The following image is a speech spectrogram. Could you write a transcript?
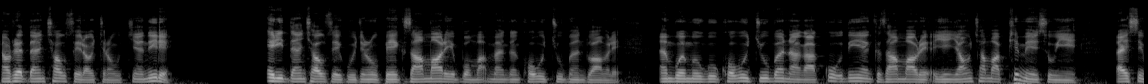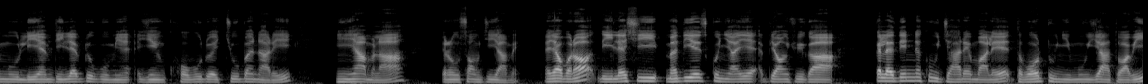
နောက်ထပ်တန်း60တော့ကျွန်တော်ကြံသေးတယ်အဲ့ဒီတန်း60ကိုကျွန်တော်ဘယ်ကစားမားတွေအပေါ်မှာအမှန်ကန်ခေါ်ဖို့ကြိုးပမ်းသွားမလဲအမ်ပွဲမူကိုခေါ်ဖို့ကြိုးပမ်းတာကကို့အသင်းရဲ့ကစားမားတွေအရင်ရောင်းချမှဖြစ်မယ်ဆိုရင်တိုက်စစ်မှု Liam Delap တို့ကိုမြန်အရင်ခေါ်ဖို့အတွက်ကြိုးပမ်းတာတွေမြင်ရမလားကျွန်တော်စောင့်ကြည့်ရမယ်။ဒါကြောင့်ဗောနော်ဒီလက်ရှိ Matthias Cunha ရဲ့အပြောင်းရွှေ့က ကလပ်တင်နှစ်ခုကြားထဲမှာလည်းသဘောတူညီမှုရသွားပြီ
